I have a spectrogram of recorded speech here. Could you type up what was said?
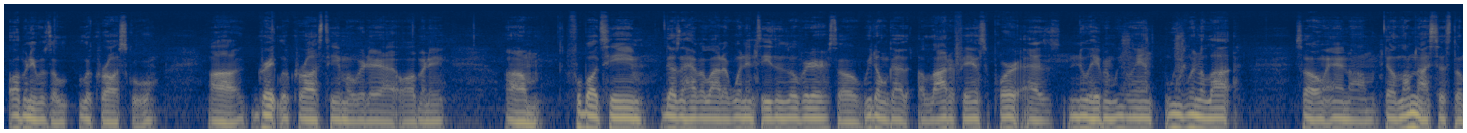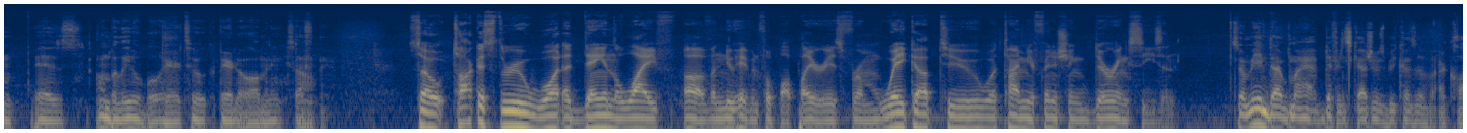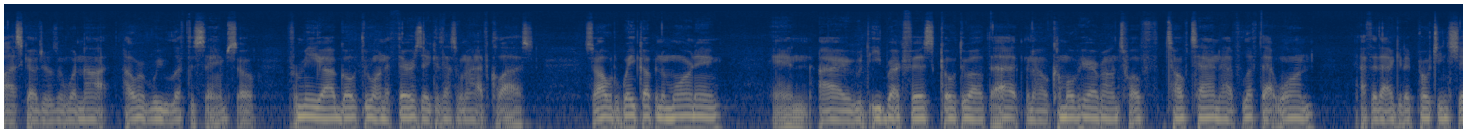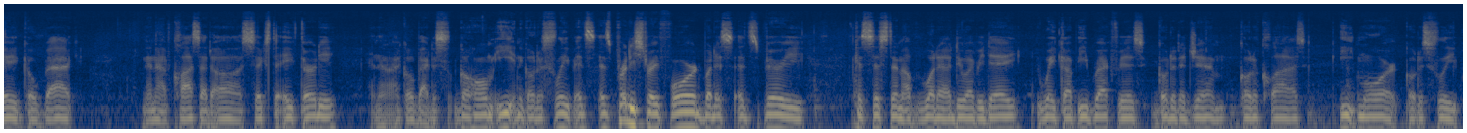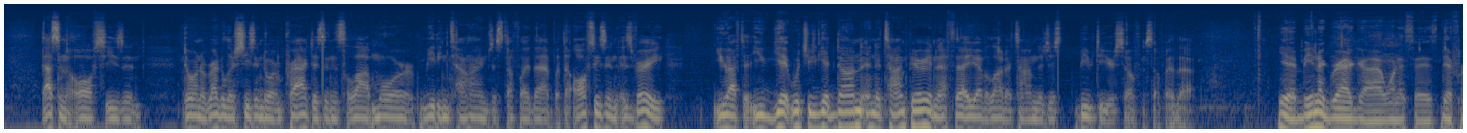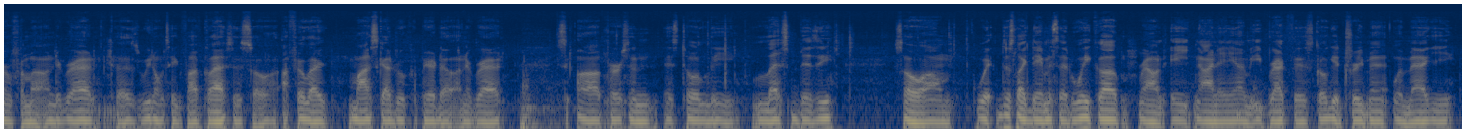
Albany was a lacrosse school. Uh, great lacrosse team over there at Albany. Um, football team doesn't have a lot of winning seasons over there, so we don't got a lot of fan support. As New Haven, we win we win a lot. So and um, the alumni system is unbelievable here too compared to Albany. So. So, talk us through what a day in the life of a New Haven football player is from wake up to what time you're finishing during season. So, me and Dev might have different schedules because of our class schedules and whatnot. However, we lift the same. So, for me, I'll go through on a Thursday because that's when I have class. So, I would wake up in the morning, And I would eat breakfast, go throughout that, and I'll come over here around 12, 12 10, have lift at 1. After that, I get a protein shake, go back. Then I have class at uh, 6 to 8.30, and then I go back to go home, eat, and go to sleep. It's, it's pretty straightforward, but it's, it's very consistent of what I do every day. Wake up, eat breakfast, go to the gym, go to class, eat more, go to sleep. That's in the off season. During the regular season, during practice, and it's a lot more meeting times and stuff like that. But the off season is very, you have to you get what you get done in the time period, and after that, you have a lot of time to just be to yourself and stuff like that. Yeah, being a grad guy, I want to say it's different from an undergrad because we don't take five classes. So I feel like my schedule compared to an undergrad uh, person is totally less busy. So um, wi- just like Damon said, wake up around 8, 9 a.m., eat breakfast, go get treatment with Maggie.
